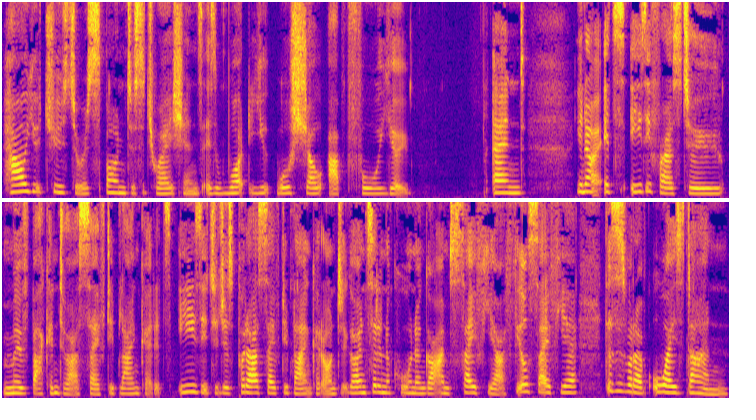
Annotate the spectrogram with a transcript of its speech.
How you choose to respond to situations is what you will show up for you. And you know, it's easy for us to move back into our safety blanket. It's easy to just put our safety blanket on, to go and sit in a corner and go, I'm safe here. I feel safe here. This is what I've always done.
